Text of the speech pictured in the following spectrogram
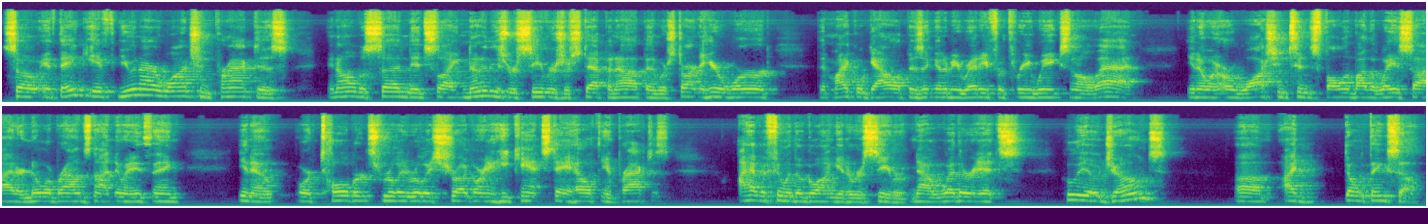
So if they if you and I are watching practice and all of a sudden it's like none of these receivers are stepping up and we're starting to hear word that Michael Gallup isn't going to be ready for three weeks and all that, you know, or Washington's fallen by the wayside or Noah Brown's not doing anything, you know, or Tolbert's really, really struggling and he can't stay healthy in practice. I have a feeling they'll go out and get a receiver. Now, whether it's Julio Jones, uh, I don't think so.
